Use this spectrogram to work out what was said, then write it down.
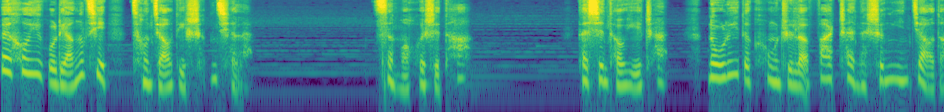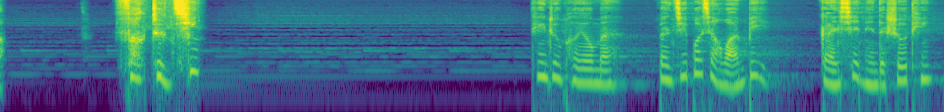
背后一股凉气从脚底升起来。怎么会是他？他心头一颤。努力的控制了发颤的声音，叫道：“方正清。”听众朋友们，本集播讲完毕，感谢您的收听。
